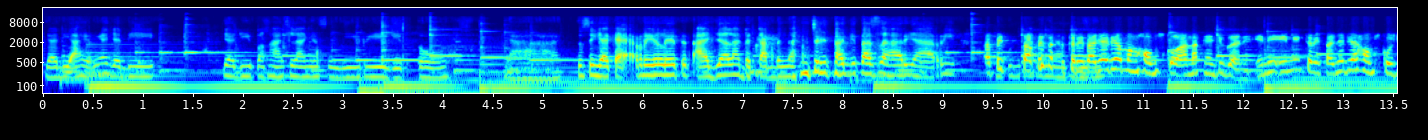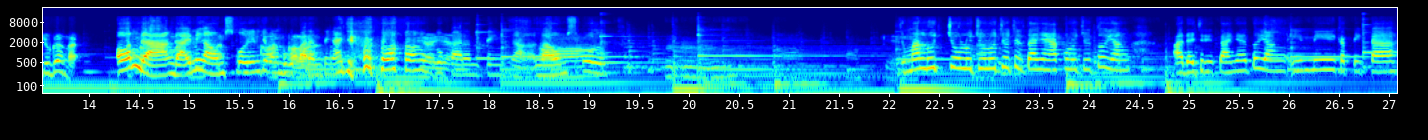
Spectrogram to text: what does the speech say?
jadi akhirnya jadi jadi penghasilannya sendiri gitu. Ya itu sih ya kayak related aja lah dekat dengan cerita kita sehari-hari. Tapi tapi ceritanya dia menghomeschool anaknya juga nih. Ini ini ceritanya dia homeschool juga nggak? Oh enggak enggak ini nggak homeschool ini cuma buku parenting aja buku iya. parenting nggak nggak Oh. homeschool. Cuman lucu, lucu, lucu ceritanya aku lucu tuh yang ada ceritanya tuh yang ini ketika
